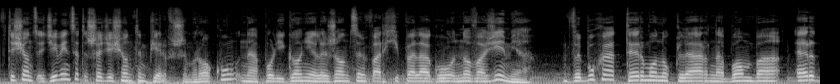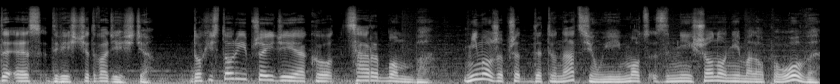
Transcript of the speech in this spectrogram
W 1961 roku na poligonie leżącym w archipelagu Nowa Ziemia wybucha termonuklearna bomba RDS-220. Do historii przejdzie jako Car Bomba. Mimo, że przed detonacją jej moc zmniejszono niemal o połowę,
